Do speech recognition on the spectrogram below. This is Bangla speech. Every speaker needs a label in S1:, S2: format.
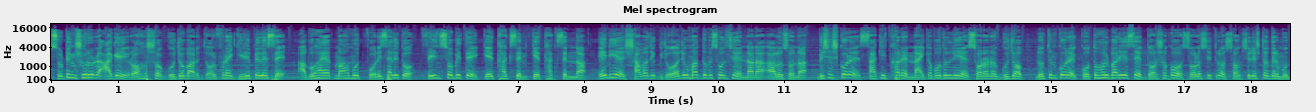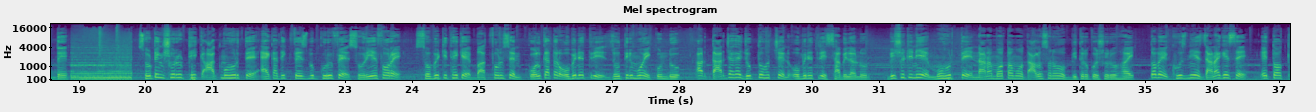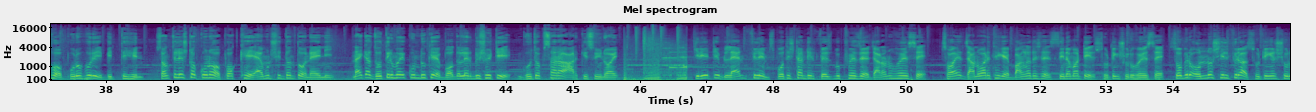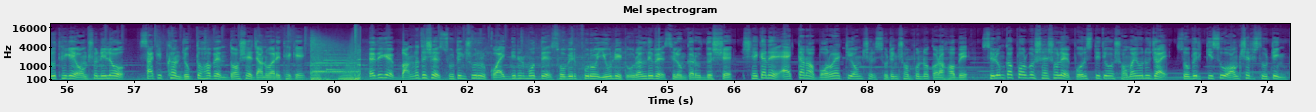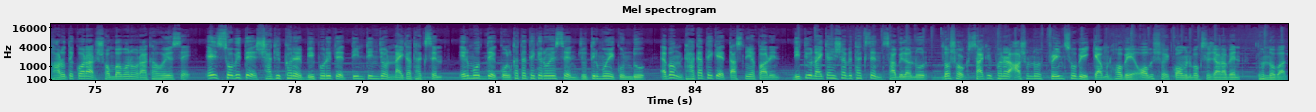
S1: শুটিং শুরুর আগেই রহস্য গুজবার জল্পনায় ঘিরে ফেলেছে আবু হায়াত মাহমুদ পরিচালিত প্রিন্স ছবিতে কে থাকছেন কে থাকছেন না। এ নিয়ে সামাজিক যোগাযোগ মাধ্যমে চলছে নানা আলোচনা। বিশেষ করে সাকিব খানের নায়িকা বদল নিয়ে সরানো গুজব নতুন করে কৌতূহল বাড়িয়েছে দর্শক ও চলচ্চিত্র সংশ্লিষ্টদের মধ্যে। শুটিং শুরুর ঠিক আগ মুহূর্তে একাধিক ফেসবুক গ্রুপে ছড়িয়ে পড়ে। ছবিটি থেকে বাদ পড়েছেন কলকাতার অভিনেত্রী জ্যোতির্ময়ী কুণ্ডু আর তার জায়গায় যুক্ত হচ্ছেন অভিনেত্রী সাবিলা নূর। বিষয়টি নিয়ে মুহূর্তে নানা মতামত আলোচনা ও বিতর্ক শুরু হয়। তবে খোঁজ নিয়ে জানা গেছে এই তথ্য পুরোপুরি ভিত্তিহীন। সংশ্লিষ্ট কোনো পক্ষে এমন সিদ্ধান্ত নেয়নি। নায়িকা জ্যোতির্ময়ী কুণ্ডুকে বদলের বিষয়টি গুজব ছাড়া আর কিছুই নয়। ক্রিয়েটিভ ল্যান্ড ফিল্মস প্রতিষ্ঠানটির ফেসবুক পেজে জানানো হয়েছে, ছয় জানুয়ারি থেকে বাংলাদেশে সিনেমাটির শুটিং শুরু হয়েছে। ছবির অন্য শিল্পীরা শুটিং এর শুরু থেকে অংশ নিলেও সাকিব খান যুক্ত হবেন দশে জানুয়ারি থেকে। এদিকে বাংলাদেশে শুটিং শুরুর কয়েকদিনের মধ্যে ছবির পুরো ইউনিট উড়াল দেবে শ্রীলঙ্কার উদ্দেশ্যে। সেখানে একটানা বড় একটি অংশের শুটিং সম্পন্ন করা হবে। শ্রীলঙ্কা পর্ব শেষ হলে পরিস্থিতি ও সময় অনুযায়ী ছবির কিছু অংশের শুটিং ভারতে করার সম্ভাবনাও রাখা হয়েছে। এই ছবিতে শাকিব খানের বিপরীতে তিন তিনজন নায়িকা থাকছেন। এর মধ্যে কলকাতা থেকে রয়েছেন জ্যোতির্ময়ী কুণ্ডু এবং ঢাকা থেকে তাসনিয়া পারিন দ্বিতীয় নায়িকা হিসাবে থাকছেন সাবিলা নূর। দর্শক, সাকিব খানের আসন্ন ফ্রেন্ড ছবি কেমন হবে অবশ্যই কমেন্ট বক্সে জানাবেন। ধন্যবাদ।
